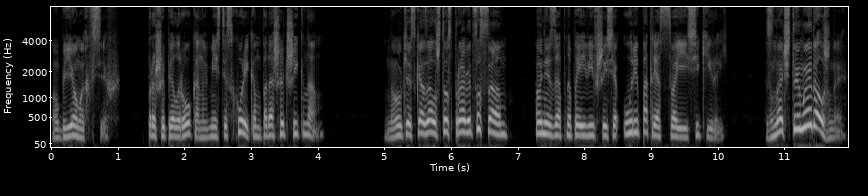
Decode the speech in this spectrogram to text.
«Убьем их всех», — прошипел Рокон вместе с Хориком, подошедший к нам. «Нуки сказал, что справится сам», — внезапно появившийся Ури потряс своей секирой. «Значит, и мы должны!»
